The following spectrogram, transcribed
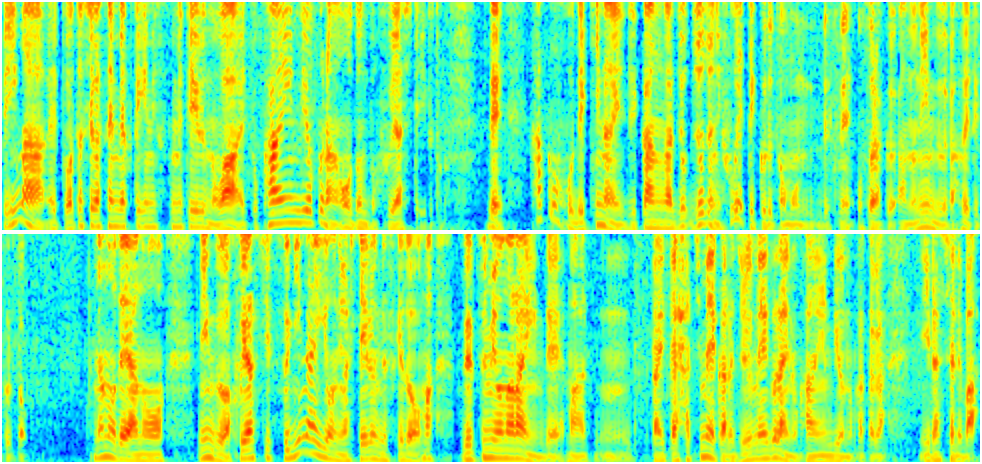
で、今、えっと、私が戦略的に進めているのは、えっと、会員利用プランをどんどん増やしていると。で、確保できない時間が徐々に増えてくると思うんですね。おそらく、あの、人数が増えてくると。なので、あの、人数は増やしすぎないようにはしているんですけど、まあ、絶妙なラインで、まあ、うん、大体8名から10名ぐらいの会員利用の方がいらっしゃれば、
